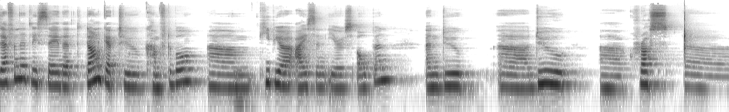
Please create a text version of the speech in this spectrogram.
definitely say that don't get too comfortable. Um, keep your eyes and ears open, and do uh, do uh, cross uh,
